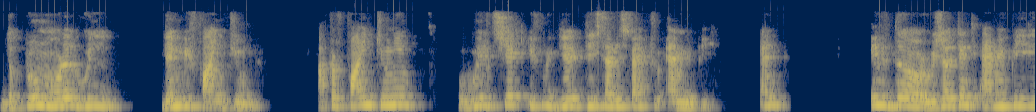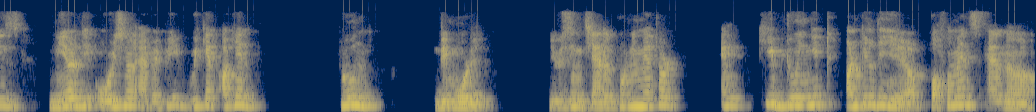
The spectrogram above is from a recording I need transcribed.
the prune model will then be fine-tuned. After fine-tuning, we'll check if we get the satisfactory MAP. And if the resultant MAP is near the original MAP, we can again prune the model using channel pruning method and keep doing it until the uh, performance and uh,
